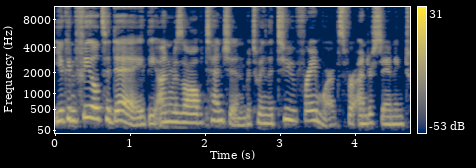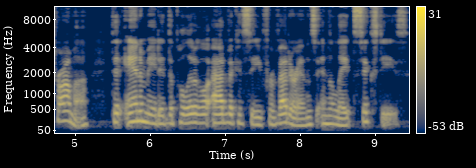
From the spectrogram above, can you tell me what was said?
You can feel today the unresolved tension between the two frameworks for understanding trauma that animated the political advocacy for veterans in the late 60s.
